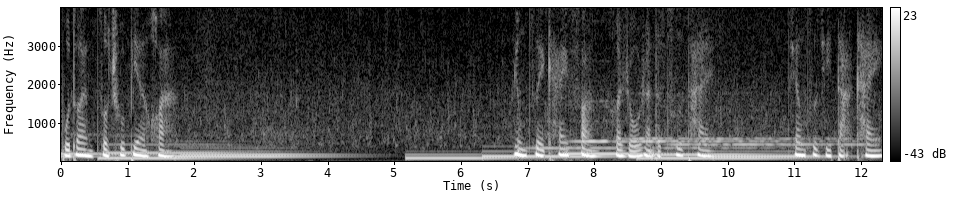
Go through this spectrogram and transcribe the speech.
不断做出变化，用最开放和柔软的姿态。将自己打开，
